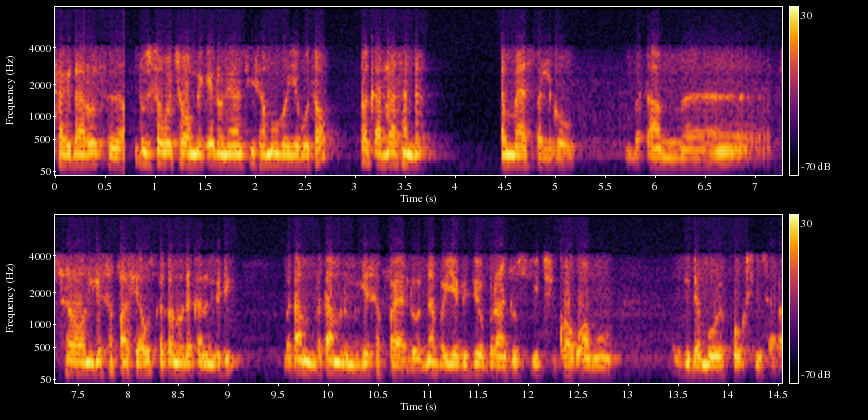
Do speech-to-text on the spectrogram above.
ተግዳሮት ብዙ ሰዎች አሁን መቄዶንያን ሲሰሙ በየቦታው በቃ እርዳታ እንደማያስፈልገው በጣም ስራውን እየሰፋ ሲያዩት ከቀን ወደ ቀን እንግዲህ በጣም በጣም እየሰፋ ያለው እና በየጊዜው ብራንቾች ሲቋቋሙ እዚህ ደግሞ ፎቅ ሲንሰራ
